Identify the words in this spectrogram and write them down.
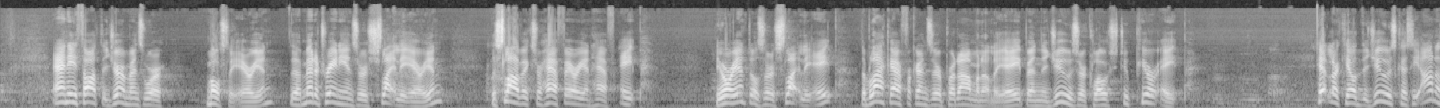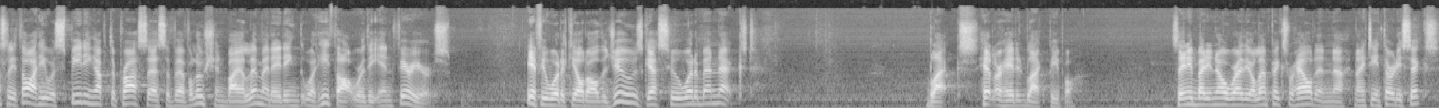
And he thought the Germans were mostly Aryan. The Mediterraneans are slightly Aryan. The Slavics are half Aryan, half ape. The Orientals are slightly ape. The black Africans are predominantly ape. And the Jews are close to pure ape. Hitler killed the Jews because he honestly thought he was speeding up the process of evolution by eliminating what he thought were the inferiors. If he would have killed all the Jews, guess who would have been next? Blacks. Hitler hated black people. Does anybody know where the Olympics were held in uh, 1936?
